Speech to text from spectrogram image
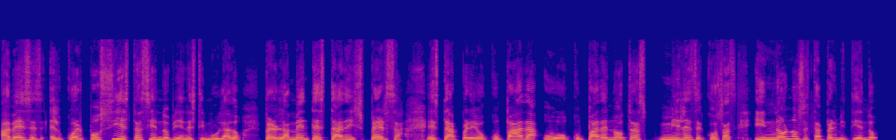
A veces el cuerpo sí está siendo bien estimulado, pero la mente está dispersa, está preocupada u ocupada en otras miles de cosas y no nos está permitiendo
